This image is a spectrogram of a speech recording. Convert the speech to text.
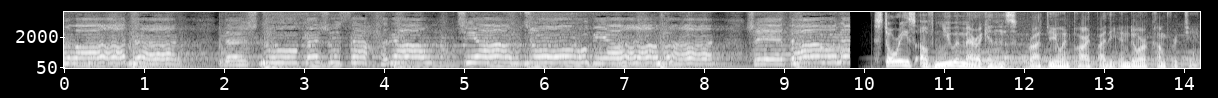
ولاتان دشتو کجو صحرا چیاو چو بیابان شیطان Stories of New Americans. Brought to you in part by the Indoor Comfort Team.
